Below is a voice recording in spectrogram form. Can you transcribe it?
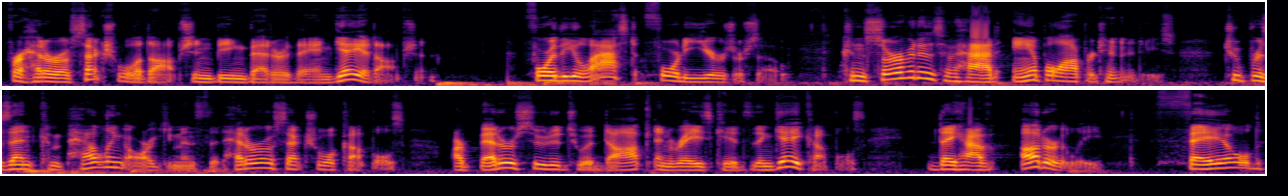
for heterosexual adoption being better than gay adoption. For the last 40 years or so, conservatives have had ample opportunities to present compelling arguments that heterosexual couples are better suited to adopt and raise kids than gay couples. They have utterly failed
